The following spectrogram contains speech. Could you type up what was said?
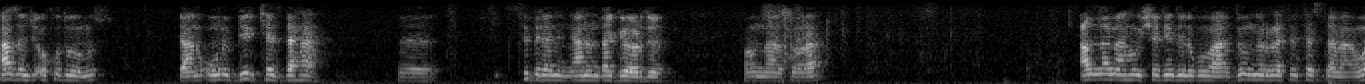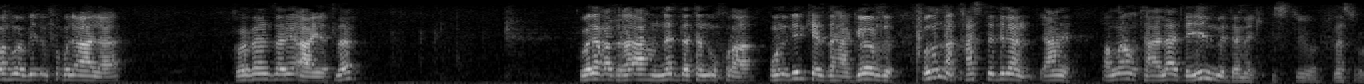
az önce okuduğumuz yani onu bir kez daha e, Sidre'nin yanında gördü. Ondan sonra Allemehu şedidül guva du mürretin festeva ve huve bil ufukul ala ve benzeri ayetler ve lekad ra'ahu nezzleten uhra onu bir kez daha gördü. Bununla kastedilen yani Allahu Teala değil mi demek istiyor Mesrur.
